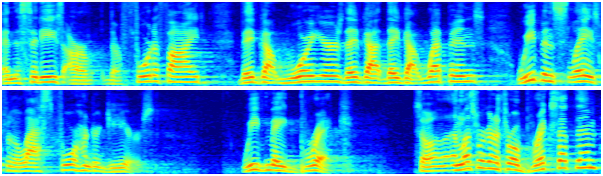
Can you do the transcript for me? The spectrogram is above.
And the cities are they're fortified, they've got warriors, they've got, they've got weapons. We've been slaves for the last 400 years. We've made brick. So, unless we're going to throw bricks at them,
